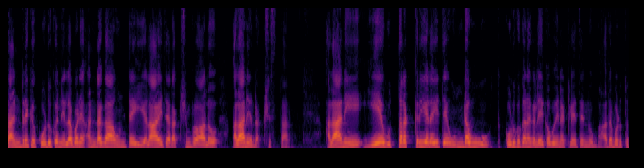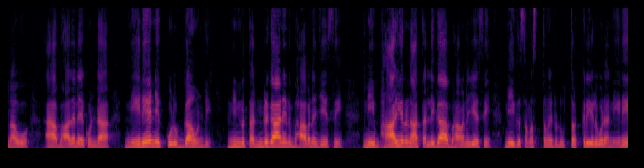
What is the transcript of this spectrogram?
తండ్రికి కొడుకు నిలబడి అండగా ఉంటే ఎలా అయితే రక్షింపాలో అలా నేను రక్షిస్తాను. అలానే ఏ ఉత్తర క్రియలైతే ఉండవు కొడుకు కనుక లేకపోయినట్లయితే నువ్వు బాధపడుతున్నావో ఆ బాధ లేకుండా నేనే నీ కొడుకుగా ఉండి నిన్ను తండ్రిగా నేను భావన చేసి నీ భార్యను నా తల్లిగా భావన చేసి నీకు సమస్తమైనటువంటి ఉత్తరక్రియలు కూడా నేనే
